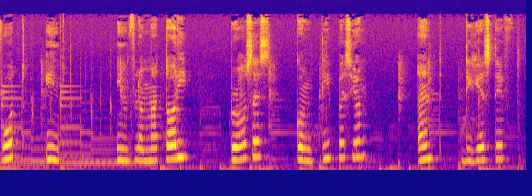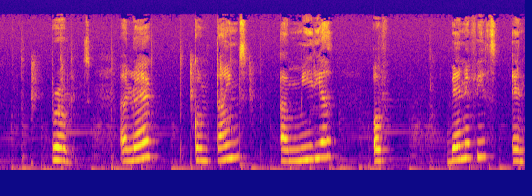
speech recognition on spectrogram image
Food in inflammatory process, constipation, and digestive problems. Aloe contains a myriad of benefits and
